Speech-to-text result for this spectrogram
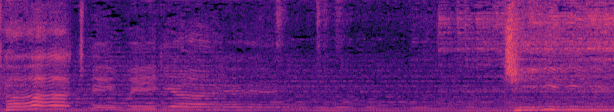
Touch me with your hand. Jesus.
